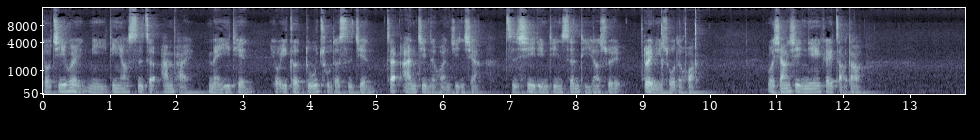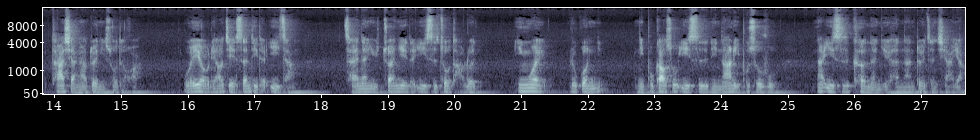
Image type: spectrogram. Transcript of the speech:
有机会，你一定要试着安排每一天有一个独处的时间，在安静的环境下，仔细聆听身体要说对你说的话。我相信你也可以找到他想要对你说的话。唯有了解身体的异常。才能与专业的医师做讨论，因为如果你你不告诉医师你哪里不舒服，那医师可能也很难对症下药。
